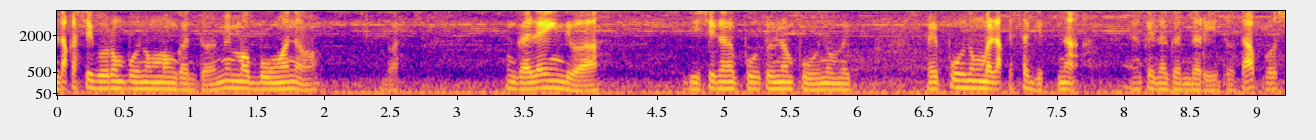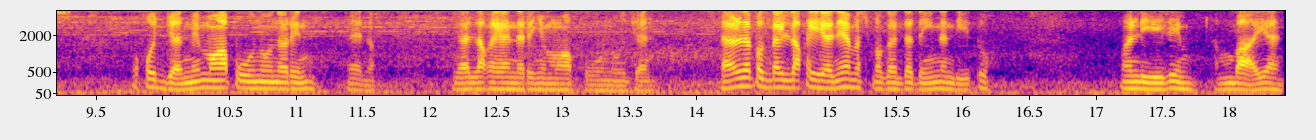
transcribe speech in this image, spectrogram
Ang laki sigurong punong mangga doon. May mabunga na oh. Diba? Ang galing, di ba? Hindi sila nagputol ng puno. May, may punong malaki sa gitna. Yan kinaganda rito. Tapos, bukod dyan, may mga puno na rin. Ayan oh. Lalakihan na rin yung mga puno dyan. Lalo na pag naglakihan yan, mas maganda tingnan dito. Malilim, ang bayan.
